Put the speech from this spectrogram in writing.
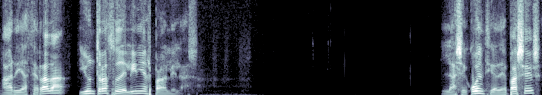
área cerrada y un trazo de líneas paralelas. La secuencia de pases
